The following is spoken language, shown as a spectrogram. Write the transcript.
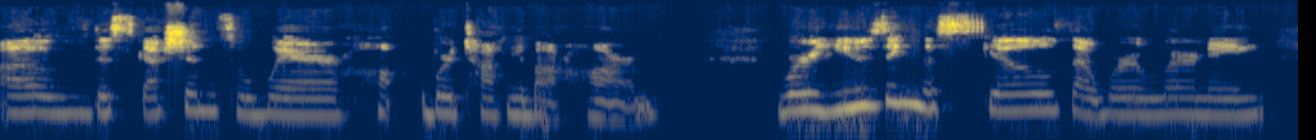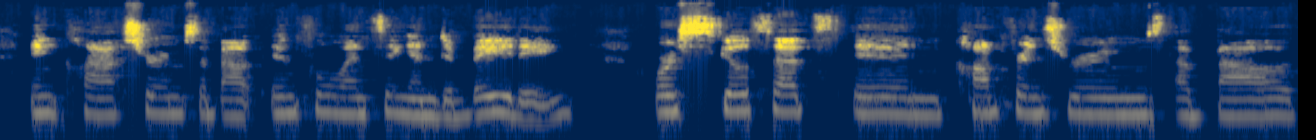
of discussions where we're talking about harm we're using the skills that we're learning in classrooms about influencing and debating, or skill sets in conference rooms about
